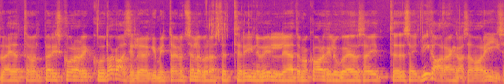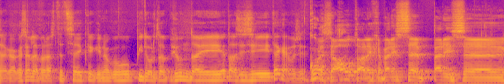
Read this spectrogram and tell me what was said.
väidetavalt päris korraliku tagasilöögi, mitte ainult sellepärast, et Riine Vill ja tema kaardilugeja said, said viga rängas avariis, aga ka sellepärast, et see ikkagi nagu pidurdab Hyundai edasisi tegevusi. kuule, see auto oli ikka päris, päris äh,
